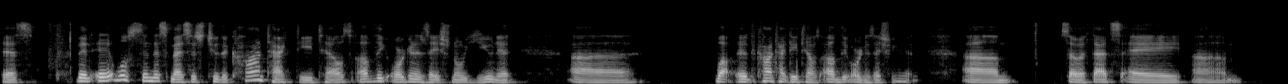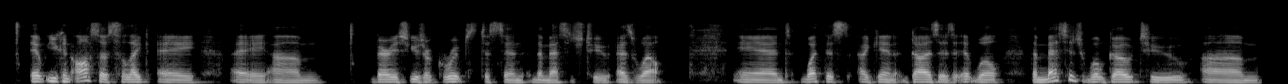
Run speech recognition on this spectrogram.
this, then it will send this message to the contact details of the organizational unit. Uh, well, the contact details of the organizational unit. Um, so if that's a, um, it, you can also select a, a um, various user groups to send the message to as well. And what this again does is it will, the message will go to um,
